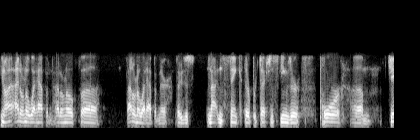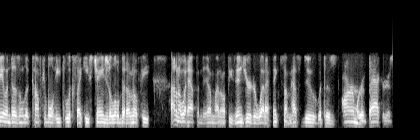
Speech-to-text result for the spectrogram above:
you know, I, I don't know what happened. I don't know if uh, I don't know what happened there. They're just not in sync. Their protection schemes are poor. Um, Jalen doesn't look comfortable. He looks like he's changed a little bit. I don't know if he, I don't know what happened to him. I don't know if he's injured or what. I think something has to do with his arm or his back or his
